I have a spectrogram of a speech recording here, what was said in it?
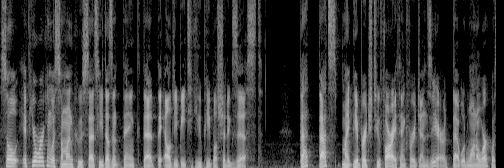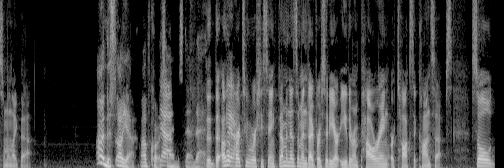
so if you're working with someone who says he doesn't think that the LGBTQ people should exist, that that's might be a bridge too far, I think, for a Gen Zer that would want to work with someone like that. I understand. Oh yeah, of course, yeah. I understand that. The the other yeah. part too, where she's saying feminism and diversity are either empowering or toxic concepts. So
